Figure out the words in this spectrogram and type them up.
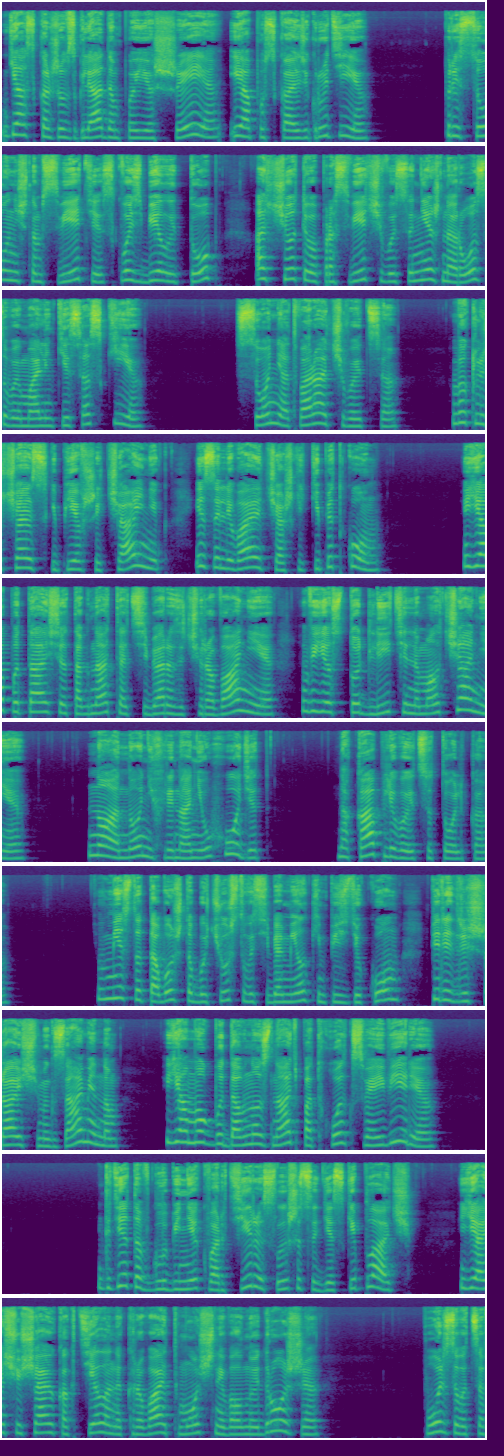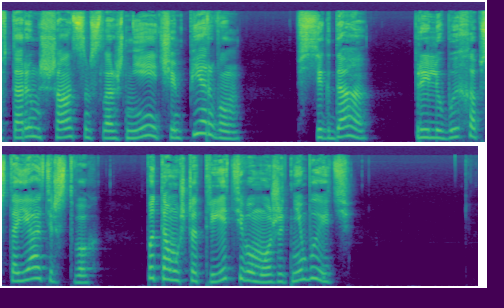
Я скольжу взглядом по ее шее и опускаюсь к груди. При солнечном свете сквозь белый топ отчетливо просвечиваются нежно-розовые маленькие соски. Соня отворачивается, выключает вскипевший чайник и заливает чашки кипятком. Я пытаюсь отогнать от себя разочарование в ее столь длительном молчании, но оно ни хрена не уходит, накапливается только. Вместо того, чтобы чувствовать себя мелким пиздюком перед решающим экзаменом, я мог бы давно знать подход к своей вере. Где-то в глубине квартиры слышится детский плач. Я ощущаю, как тело накрывает мощной волной дрожи. Пользоваться вторым шансом сложнее, чем первым. Всегда. При любых обстоятельствах. Потому что третьего может не быть.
